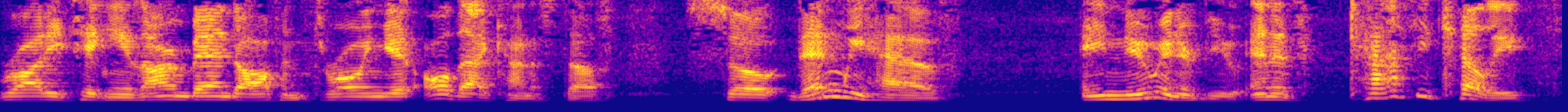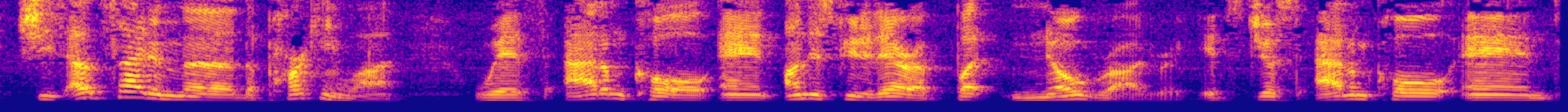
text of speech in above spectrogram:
Roddy taking his armband off and throwing it, all that kind of stuff. So then we have a new interview, and it's Kathy Kelly. She's outside in the, the parking lot with Adam Cole and Undisputed Era, but no Roderick. It's just Adam Cole and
